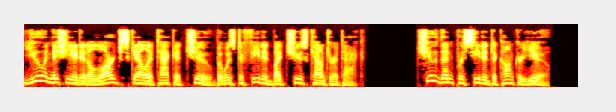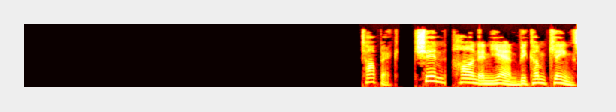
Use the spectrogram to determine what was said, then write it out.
Yue initiated a large-scale attack at Chu but was defeated by Chu's counterattack. Chu then proceeded to conquer Yue. Qin, Han and Yan become kings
